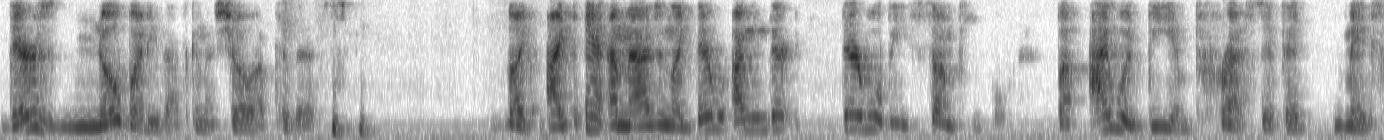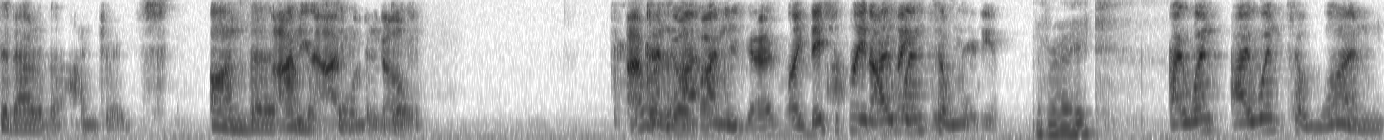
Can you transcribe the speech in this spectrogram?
there's nobody that's going to show up to this. like I can't imagine like there I mean there there will be some people, but I would be impressed if it makes it out of the hundreds on the I on mean, the I standard would go. day. I would 'Cause go I- if I I, mean, you guys. Like they should play in a I high went school to- stadium. Right. I went I went to one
